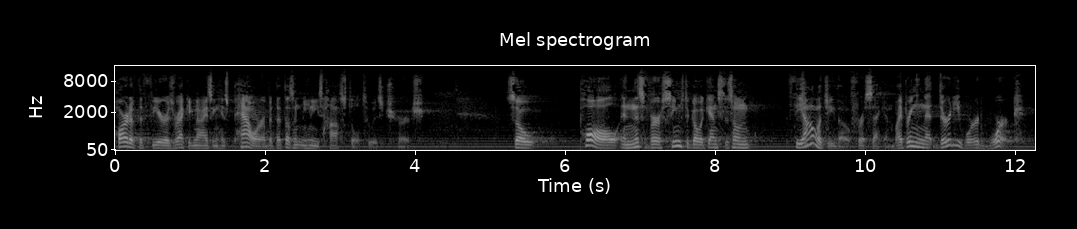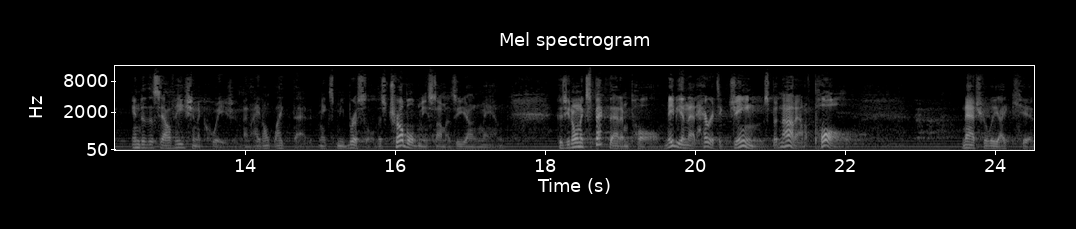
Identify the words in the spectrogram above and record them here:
Part of the fear is recognizing his power, but that doesn't mean he's hostile to his church. So Paul, in this verse, seems to go against his own theology, though, for a second, by bringing that dirty word work into the salvation equation. I don't like that. It makes me bristle. This troubled me some as a young man. Because you don't expect that in Paul. Maybe in that heretic James, but not out of Paul. Naturally, I kid.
